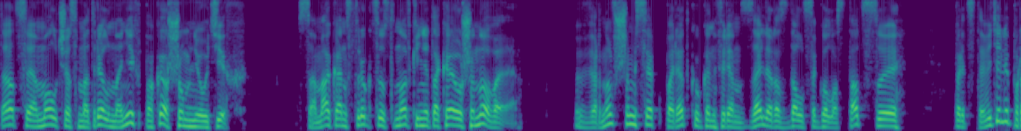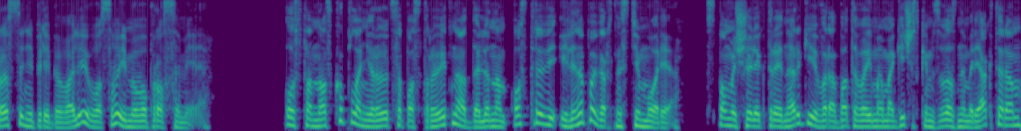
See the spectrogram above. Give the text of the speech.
Тация молча смотрел на них, пока шум не утих. Сама конструкция установки не такая уж и новая. В вернувшемся к порядку конференц-зале раздался голос Тации. Представители прессы не перебивали его своими вопросами. Установку планируется построить на отдаленном острове или на поверхности моря. С помощью электроэнергии, вырабатываемой магическим звездным реактором,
